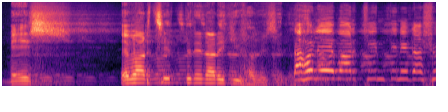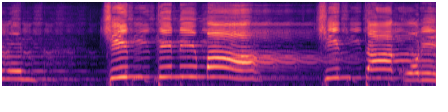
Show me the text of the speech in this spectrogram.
বেশ। এবার চিন্তিনী নারী কীভাবে ছিল? তাহলে এবার চিন্তিনিটা শুনুন। চিন্তিনি মা চিন্তা করে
